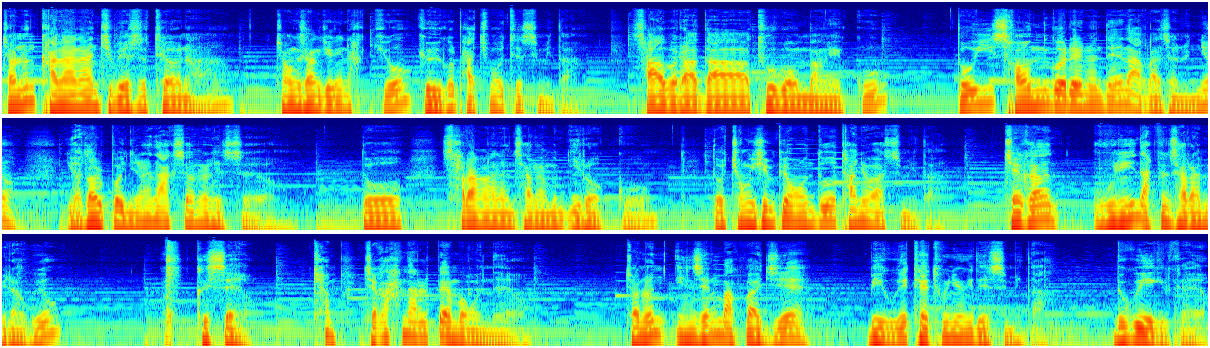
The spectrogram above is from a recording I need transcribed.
저는 가난한 집에서 태어나 정상적인 학교 교육을 받지 못했습니다. 사업을 하다 두 번 망했고 또 이 선거라는 데 나가서는요 여덟 번이나 낙선을 했어요. 또 사랑하는 사람은 잃었고 또 정신병원도 다녀왔습니다. 제가 운이 나쁜 사람이라고요? 글쎄요. 참 제가 하나를 빼먹었네요. 저는 인생 막바지에 미국의 대통령이 됐습니다. 누구 얘기일까요?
